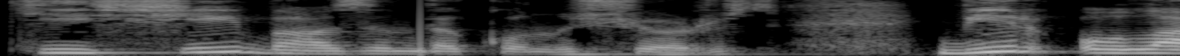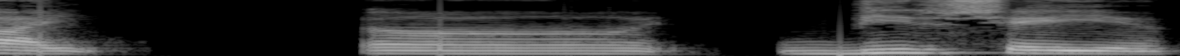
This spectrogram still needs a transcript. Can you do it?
Kişi bazında konuşuyoruz. Bir olay, bir şeyi,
